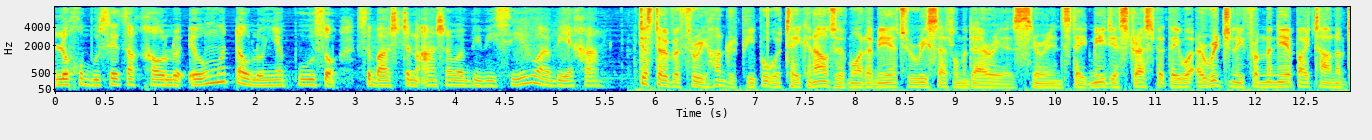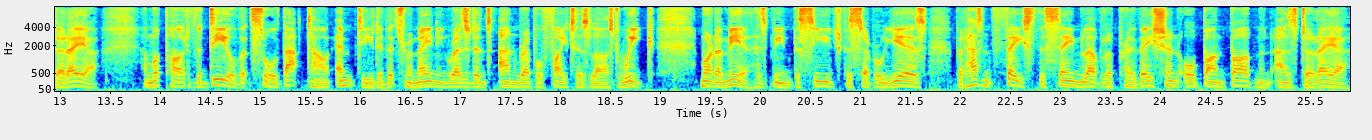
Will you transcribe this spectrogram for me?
le go busetsa kgaolo eo mo taolong ya puso. Sebastian asha wa bbc wa bega Just over 300 people were taken out of Moadamiya to resettlement areas. Syrian state media stressed that they were originally from the nearby town of Daraya and were part of a deal that saw that town emptied of its remaining residents and rebel fighters last week. Moadamiya has been besieged for several years but hasn't faced the same level of privation or bombardment as Daraya.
